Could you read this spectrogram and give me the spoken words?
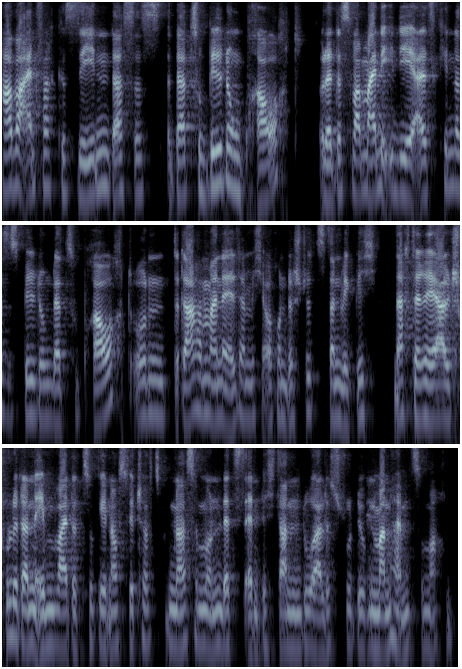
habe einfach gesehen, dass es dazu Bildung braucht. Oder das war meine Idee als Kind, dass es Bildung dazu braucht. Und da haben meine Eltern mich auch unterstützt, dann wirklich nach der Realschule dann eben weiterzugehen aufs Wirtschaftsgymnasium und letztendlich dann ein duales Studium in Mannheim zu machen.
